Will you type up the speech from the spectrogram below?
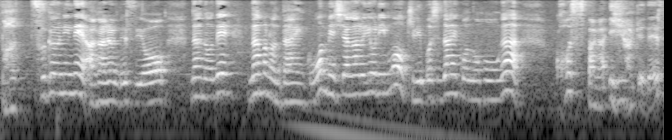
抜群にね上がるんですよ。なので生の大根を召し上がるよりも切り干し大根の方がコスパがいいわけです。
